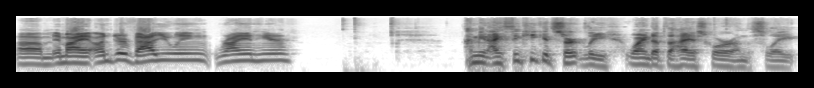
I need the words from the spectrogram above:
Um, am I undervaluing Ryan here? I mean, I think he could certainly wind up the highest scorer on the slate,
